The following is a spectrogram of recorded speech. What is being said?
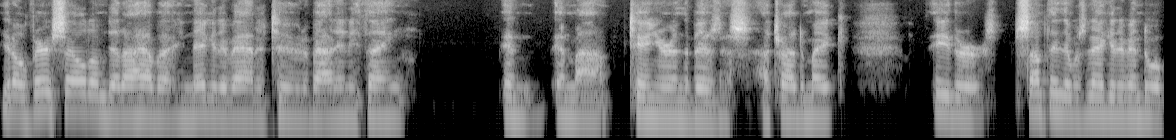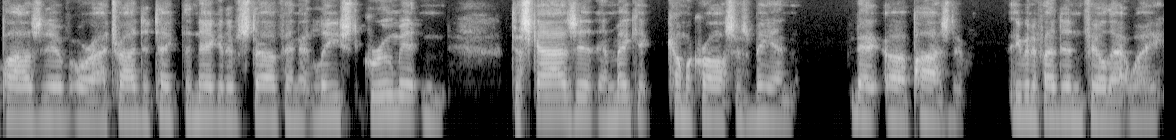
you know, very seldom did I have a negative attitude about anything in in my tenure in the business. I tried to make either something that was negative into a positive, or I tried to take the negative stuff and at least groom it and disguise it and make it come across as being uh, positive, even if I didn't feel that way.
